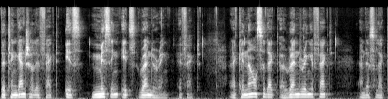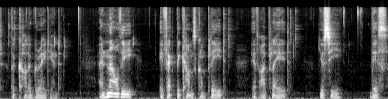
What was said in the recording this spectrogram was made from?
the tangential effect is missing its rendering effect. I can now select a rendering effect and I select the color gradient. And now the effect becomes complete. If I play it, you see this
